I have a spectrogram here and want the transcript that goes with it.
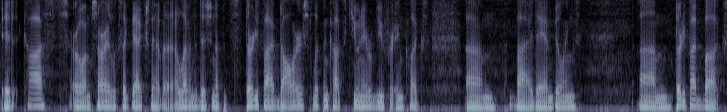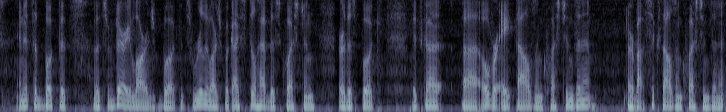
It costs, oh, I'm sorry, it looks like they actually have an 11th edition up. It's $35. Lippincott's Q&A Review for NCLEX um, by Dan Billings. Um, 35 bucks and it's a book that's that's a very large book. It's a really large book. I still have this question or this book. It's got uh, over 8000 questions in it or about 6000 questions in it.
